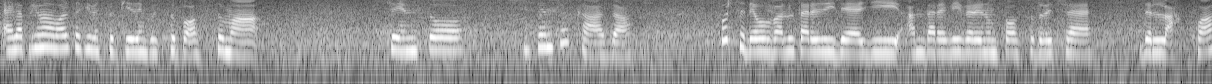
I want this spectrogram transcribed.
È la prima volta che metto piede in questo posto ma sento mi sento a casa forse devo valutare l'idea di andare a vivere in un posto dove c'è dell'acqua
